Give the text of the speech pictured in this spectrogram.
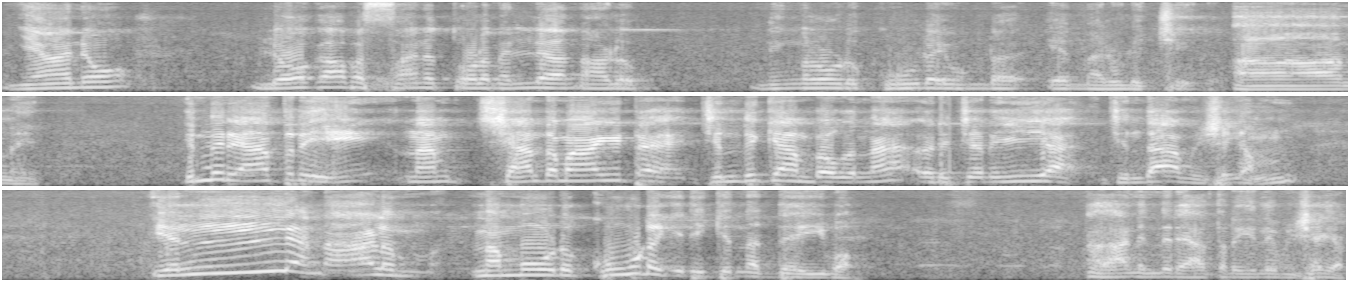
ഞാനോ ലോകാവസാനത്തോളം എല്ലാ നാളും നിങ്ങളോട് കൂടെ ഉണ്ട് എന്നരുളി ചെയ്തു. ആമേ ഇന്ന് രാത്രി നാം ശാന്തമായിട്ട് ചിന്തിക്കാൻ പോകുന്ന ഒരു ചെറിയ ചിന്താ വിഷയം എല്ലാ നാളും നമ്മോട് കൂടെ ഇരിക്കുന്ന ദൈവം. അതാണ് ഇന്ന് രാത്രിയിലെ വിഷയം.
